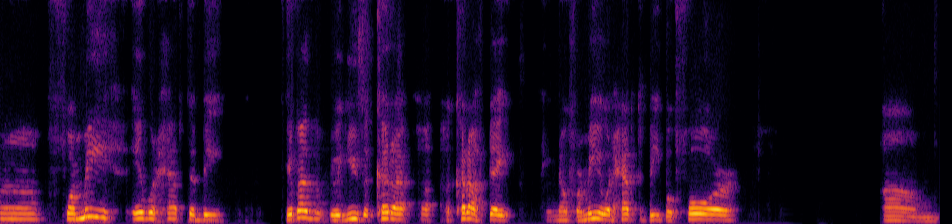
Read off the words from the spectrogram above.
uh, for me, it would have to be if I would use a cutoff a cutoff date. You know, for me, it would have to be before. Um,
